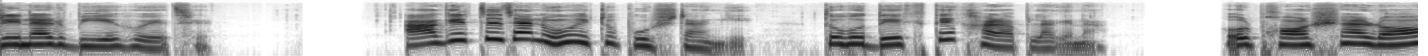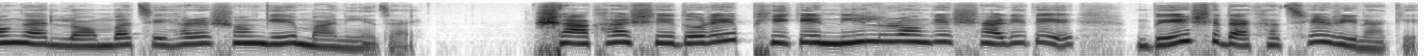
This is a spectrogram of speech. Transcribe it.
রিনার বিয়ে হয়েছে। আগের চেয়ে যেন একটু পুষ্টাঙ্গী, তবু দেখতে খারাপ লাগে না। ওর ফর্সা রং আর লম্বা চেহারার সঙ্গে মানিয়ে যায়। শাখা সিঁদরে ফিকে নীল রঙের শাড়িতে বেশ দেখাচ্ছে রিনাকে।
